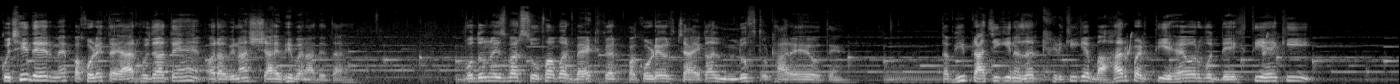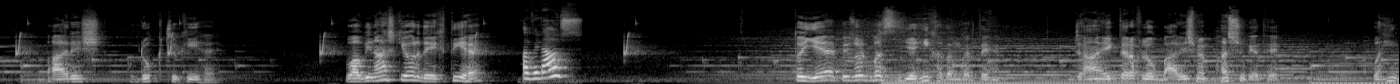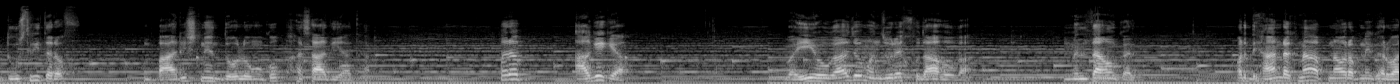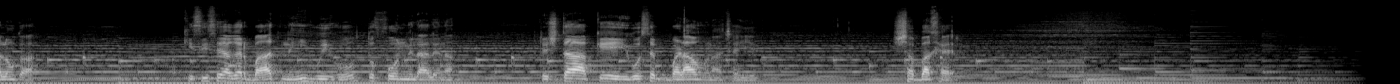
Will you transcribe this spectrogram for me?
कुछ ही देर में पकोड़े तैयार हो जाते हैं और अविनाश चाय भी बना देता है। वो दोनों इस बार सोफा पर बैठकर पकोड़े और चाय का लुफ्त उठा रहे होते हैं। तभी प्राची की नज़र खिड़की के बाहर पड़ती है और वो देखती है कि बारिश रुक चुकी है। वो अविनाश की ओर देखती है। अविनाश? तो ये एपिसोड बस यही खत्म करते हैं। जहाँ एक तरफ़ लोग बारिश में फंस चुके थे वहीं दूसरी तरफ़ बारिश ने दो लोगों को फंसा दिया था। पर अब आगे क्या? वही होगा जो मंजूर खुदा होगा। मिलता हूँ कल। और ध्यान रखना अपना और अपने घर वालों का। किसी से अगर बात नहीं हुई हो तो फ़ोन मिला लेना। रिश्ता आपके ईगो से बड़ा होना चाहिए। शब्बा खैर।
